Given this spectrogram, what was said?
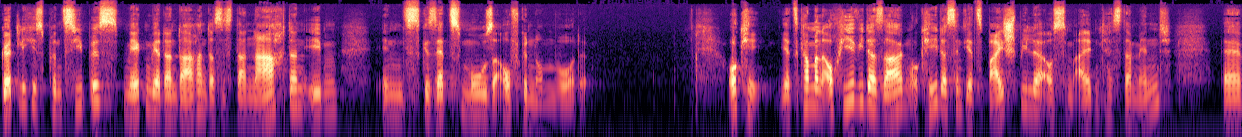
göttliches Prinzip ist, merken wir dann daran, dass es danach dann eben ins Gesetz Mose aufgenommen wurde. Okay, jetzt kann man auch hier wieder sagen, okay, das sind jetzt Beispiele aus dem Alten Testament. Äh,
